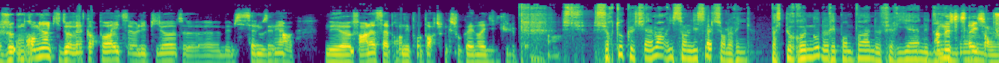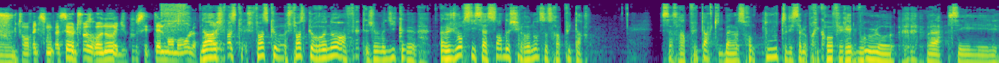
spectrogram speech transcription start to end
Je comprends bien qu'ils doivent être corporate, euh, les pilotes, euh, même si ça nous énerve. Mais euh, enfin là, ça prend des proportions qui sont quand même ridicules. Enfin, Surtout que finalement, ils sont les seuls sur le ring. Parce que Renault ne répond pas, ne fait rien, ne dit ah mais c'est ça, ils s'en euh, foutent. En fait, ils sont passés à autre chose, Renault, et du coup, c'est tellement drôle. Non, je pense que je pense que je pense que Renault en fait, je me dis que un jour si ça sort de chez Renault, ce sera plus tard. Ça sera plus tard qu'ils balanceront toutes les saloperies qu'on fait Red Bull. euh, voilà, c'est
